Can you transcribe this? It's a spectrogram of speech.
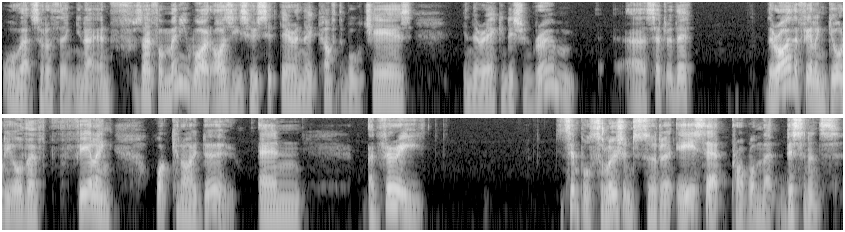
all that sort of thing. You know, and f- so for many white Aussies who sit there in their comfortable chairs in their air-conditioned room, uh, etc., they're they're either feeling guilty or they're feeling, "What can I do?" And a very simple solution to sort of ease that problem, that dissonance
